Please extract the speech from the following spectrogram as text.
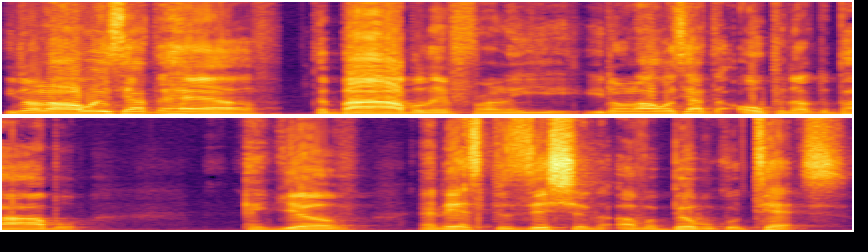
you don't always have to have the Bible in front of you. You don't always have to open up the Bible and give an exposition of a biblical text.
